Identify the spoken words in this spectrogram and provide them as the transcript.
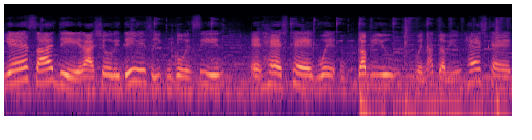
Yes, I did. I surely did. So you can go and see it at hashtag W, well, not W, hashtag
